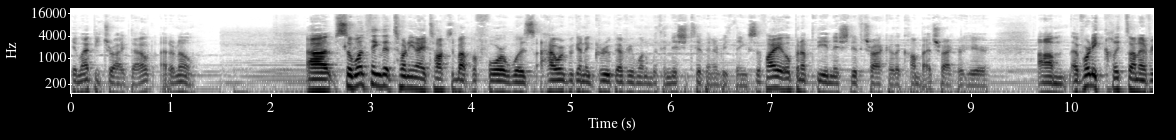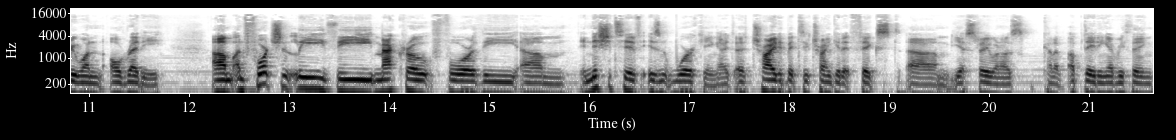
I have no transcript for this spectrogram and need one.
it might be dragged out. I don't know. Uh, so one thing that Tony and I talked about before was how are we going to group everyone with initiative and everything. So if I open up the initiative tracker, the combat tracker here, um, I've already clicked on everyone already. Um, unfortunately, the macro for the um, initiative isn't working. I, I, tried a bit to try and get it fixed um, yesterday when I was kind of updating everything.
